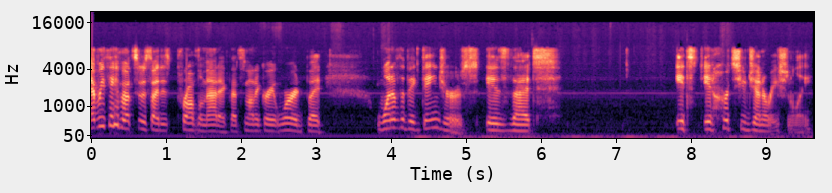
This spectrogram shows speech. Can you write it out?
everything about suicide is problematic. That's not a great word but one of the big dangers is that it's it hurts you generationally.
